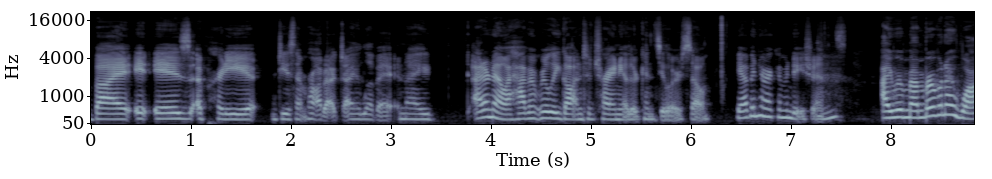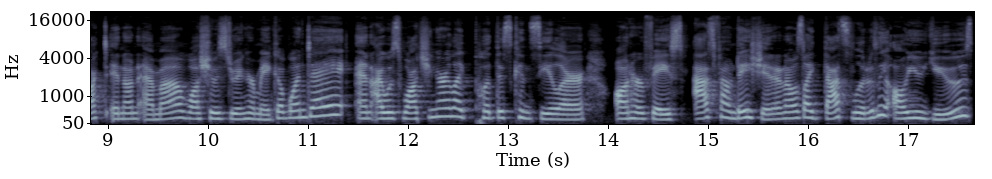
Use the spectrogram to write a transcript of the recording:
But it is a pretty decent product. I love it. And I I don't know. I haven't really gotten to try any other concealers. So, if you have any recommendations? I remember when I walked in on Emma while she was doing her makeup one day, and I was watching her like put this concealer on her face as foundation. And I was like, that's literally all you use.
